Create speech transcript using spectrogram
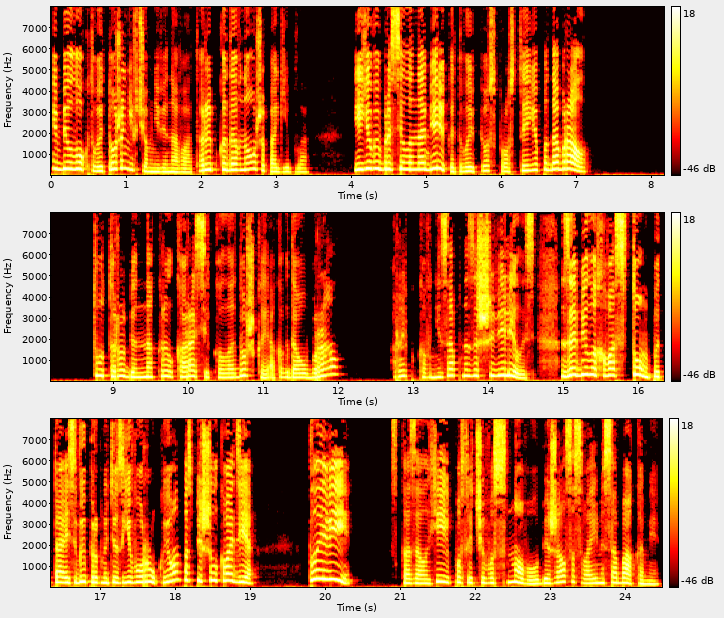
И белок твой тоже ни в чем не виноват. Рыбка давно уже погибла. Ее выбросила на берег, и твой пес просто ее подобрал. Тут Робин накрыл карасика ладошкой, а когда убрал, рыбка внезапно зашевелилась, забила хвостом, пытаясь выпрыгнуть из его рук, и он поспешил к воде. «Плыви!» — сказал ей, после чего снова убежал со своими собаками.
